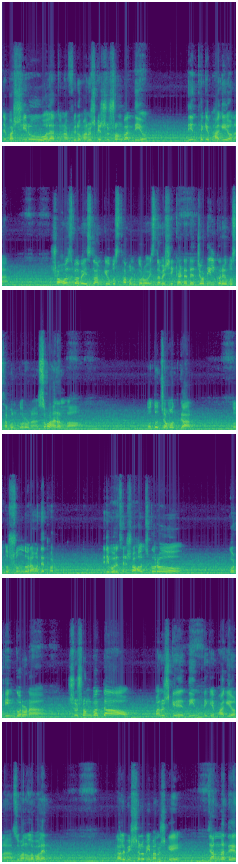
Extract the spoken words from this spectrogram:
যে বাশিরু ওলা তুনাফিরু, মানুষকে সুসংবাদ দিও। দিন থেকে ভাগিও না। সহজভাবে ইসলামকে উপস্থাপন করো। ইসলামের শিক্ষাটাতে জটিল করে উপস্থাপন করো না। সুবাহান আল্লাহ কত চমৎকার, কত সুন্দর আমাদের ধর্ম। তিনি বলেছেন, সহজ করো, কঠিন করো না। সুসংবাদ দাও। মানুষকে দিন থেকে ভাগিও না। সুবহানাল্লাহ বলেন। তাহলে বিশ্বনবী মানুষকে জান্নাতের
